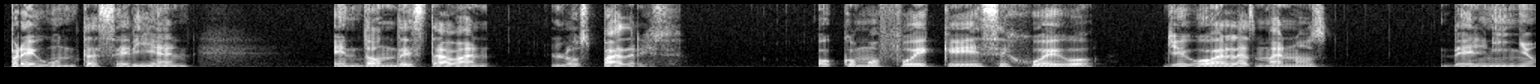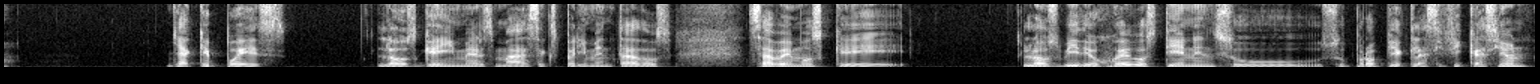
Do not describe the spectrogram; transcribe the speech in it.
preguntas serían ¿en dónde estaban los padres? ¿O cómo fue que ese juego llegó a las manos del niño? ya que pues los gamers más experimentados sabemos que los videojuegos tienen su, su propia clasificación.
